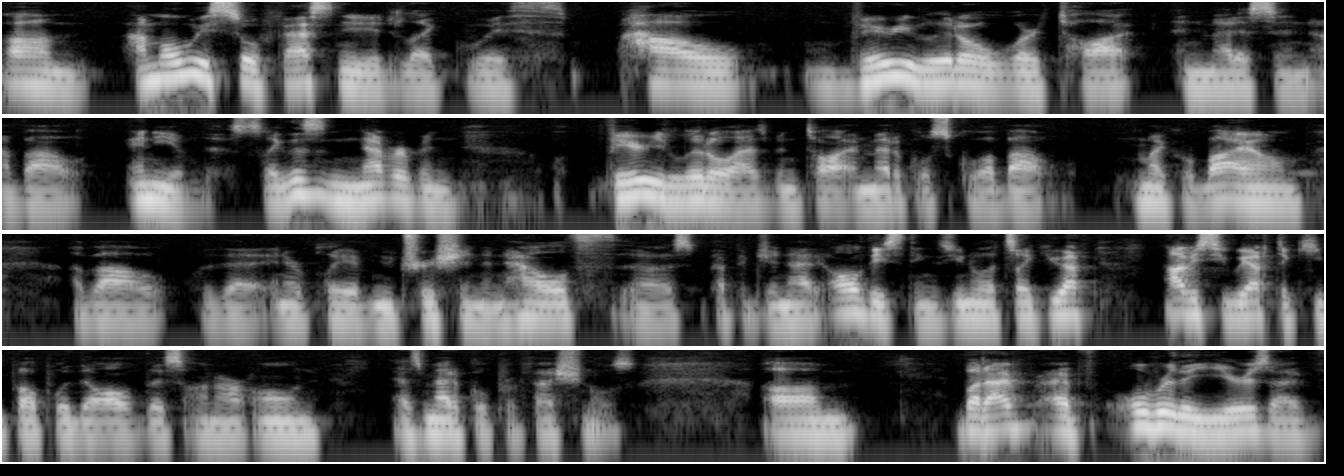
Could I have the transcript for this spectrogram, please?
Um, I'm always so fascinated, like with how very little we're taught in medicine about any of this. Like this has never been very little has been taught in medical school about microbiome, about the interplay of nutrition and health, uh, epigenetic, all these things. You know, it's like you have obviously we have to keep up with all of this on our own as medical professionals. Um, but I've, I've over the years I've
